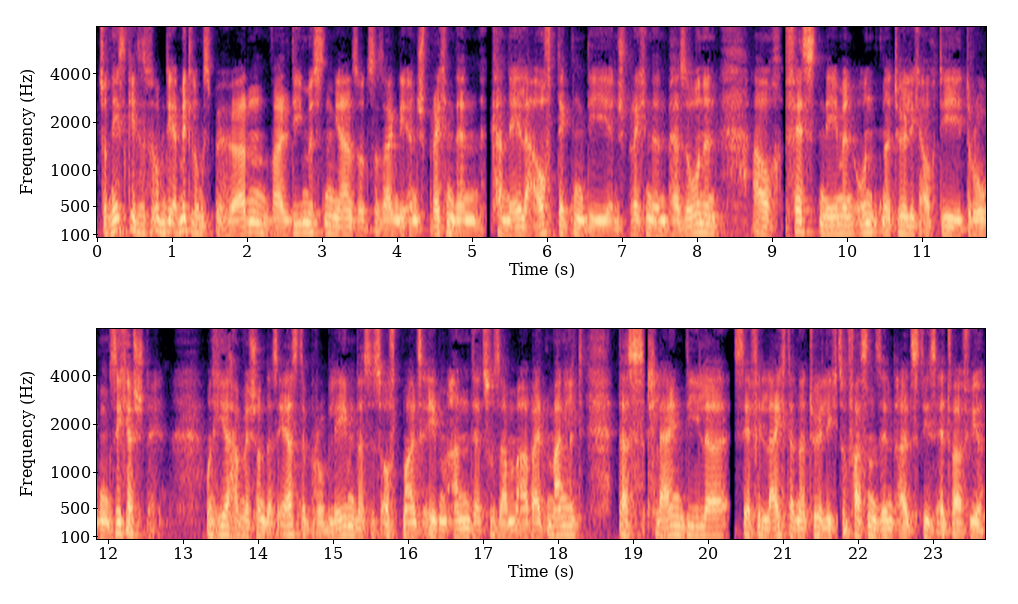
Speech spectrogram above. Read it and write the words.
Zunächst geht es um die Ermittlungsbehörden, weil die müssen ja sozusagen die entsprechenden Kanäle aufdecken, die entsprechenden Personen auch festnehmen und natürlich auch die Drogen sicherstellen. Und hier haben wir schon das erste Problem, dass es oftmals eben an der Zusammenarbeit mangelt, dass Kleindealer sehr viel leichter natürlich zu fassen sind, als dies etwa für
